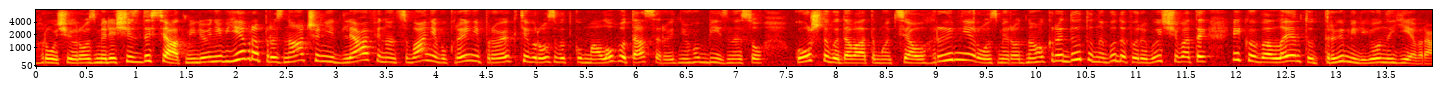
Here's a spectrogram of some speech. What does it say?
Гроші у розмірі 60 мільйонів євро призначені для фінансування в Україні проєктів розвитку малого та середнього бізнесу. Кошти видаватимуться у гривні. Розмір одного кредиту не буде перевищувати еквіваленту 3 мільйони євро.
